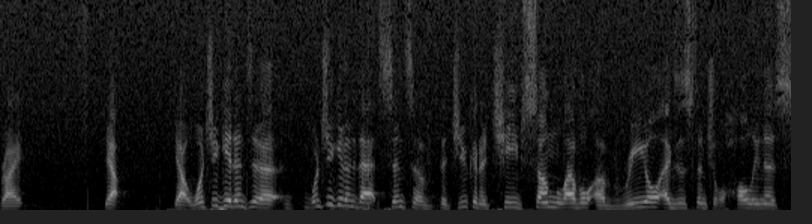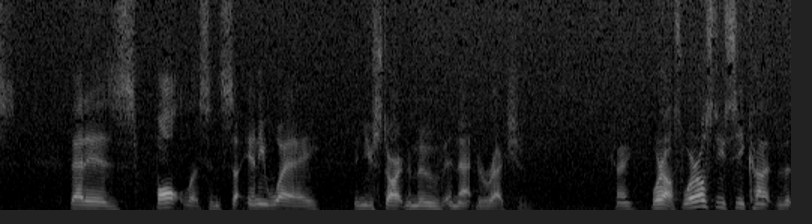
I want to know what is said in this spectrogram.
right? Yeah. Yeah, once you get into once you get into that sense of that you can achieve some level of real existential holiness that is faultless in any way, then you're starting to move in that direction. Okay? Where else? Where else do you see kind of the,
